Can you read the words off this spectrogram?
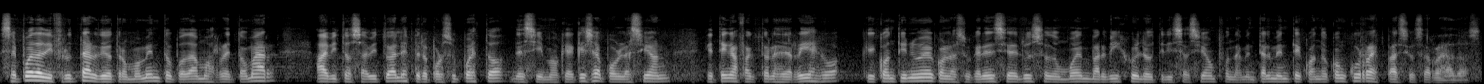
se pueda disfrutar de otro momento, podamos retomar hábitos habituales, pero por supuesto decimos que aquella población que tenga factores de riesgo, que continúe con la sugerencia del uso de un buen barbijo y la utilización fundamentalmente cuando concurra a espacios cerrados.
